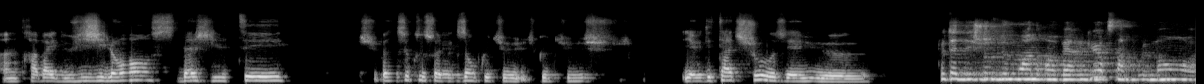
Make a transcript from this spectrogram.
un travail de vigilance, d'agilité. Je suis pas sûre que ce soit l'exemple que tu, que tu. Il y a eu des tas de choses. Il y a eu. Euh... Peut-être des choses de moindre envergure, simplement euh,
